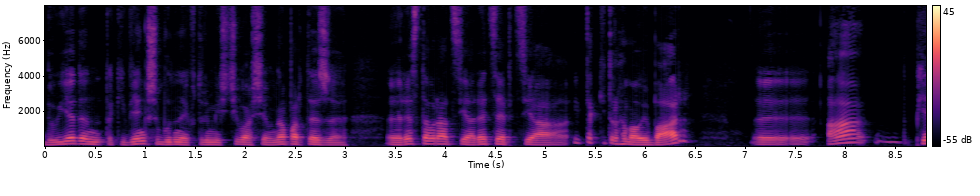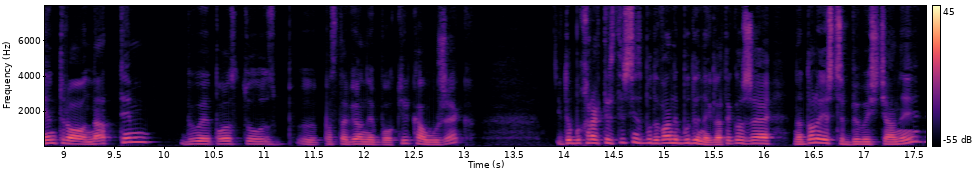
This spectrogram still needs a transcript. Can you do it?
był jeden taki większy budynek, w którym mieściła się na parterze restauracja, recepcja i taki trochę mały bar, a piętro nad tym były po prostu postawionych było kilka łóżek i to był charakterystycznie zbudowany budynek, dlatego że na dole jeszcze były ściany,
